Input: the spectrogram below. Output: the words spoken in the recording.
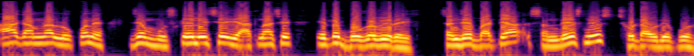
આ ગામના લોકોને જે મુશ્કેલી છે, યાતના છે, એ તો ભોગવવી રહી. સંજય ભાટિયા, સંદેશ ન્યૂઝ છોટાઉદેપુર.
